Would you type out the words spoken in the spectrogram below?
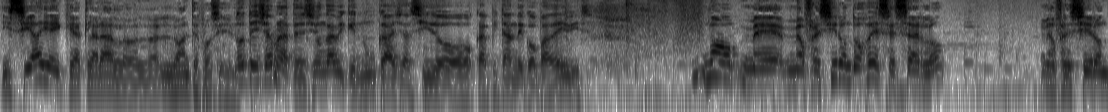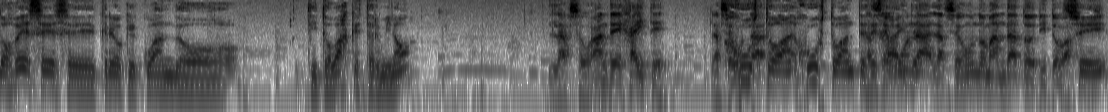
Y si hay, hay que aclararlo lo, lo antes posible. ¿No te llama la atención, Gaby, que nunca haya sido capitán de Copa Davis? No, me, me ofrecieron dos veces serlo. Me ofrecieron dos veces, eh, creo que cuando Tito Vázquez terminó, La antes de Jaite. La segunda, justo, a- justo antes la de segunda, la segundo mandato de Tito Vázquez. Sí.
